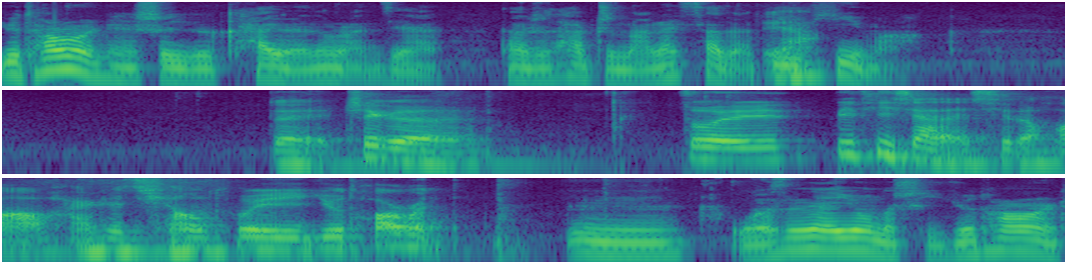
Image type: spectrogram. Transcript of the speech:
？uTorrent 是一个开源的软件，但是它只拿来下载 BT 嘛。对这个，作为 BT 下载器的话，我还是强推 uTorrent。嗯，我现在用的是 uTorrent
